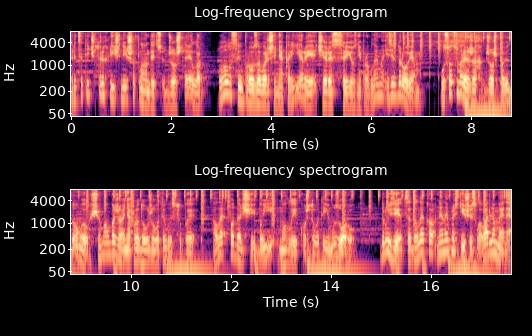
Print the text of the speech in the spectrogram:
34-річний шотландець Джош Тейлор, оголосив про завершення кар'єри через серйозні проблеми зі здоров'ям. У соцмережах Джош повідомив, що мав бажання продовжувати виступи, але подальші бої могли коштувати йому зору. Друзі, це далеко не найпростіші слова для мене,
